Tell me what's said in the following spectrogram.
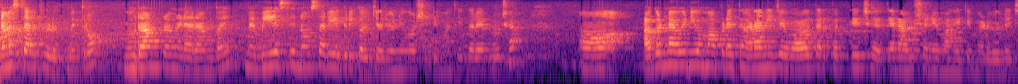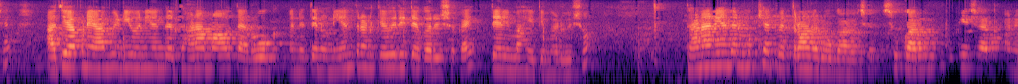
નમસ્કાર ખેડૂત મિત્રો. હું રામ પ્રવીણા રામભાઈ મેં બીએસસી નવસારી એગ્રીકલ્ચર યુનિવર્સિટીમાંથી કરેલું છે. આગળના વિડીયોમાં આપણે ધાણાની જે વાવેતર પદ્ધતિ છે તેના વિશેની માહિતી મેળવેલી છે. આજે આપણે આ વિડીયોની અંદર ધાણામાં આવતા રોગ અને તેનું નિયંત્રણ કેવી રીતે કરી શકાય તેની માહિતી મેળવીશું. ધાણાની અંદર મુખ્યત્વે ત્રણ રોગ આવે છે. સુકારો ભૂકીછારો અને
